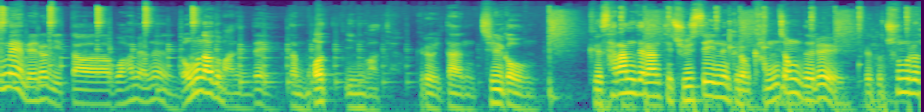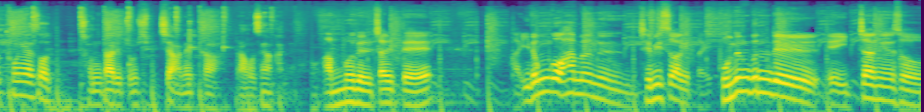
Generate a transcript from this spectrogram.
춤에 매력이 있다고 하면은 너무나도 많은데 일단 멋인 것 같아요. 그리고 일단 즐거움. 그 사람들한테 줄 수 있는 그런 감정들을 그래도 춤으로 통해서 전달이 좀 쉽지 않을까라고 생각합니다. 안무를 짤때 아, 이런 거 하면은 재밌어 하겠다. 보는 분들의 입장에서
